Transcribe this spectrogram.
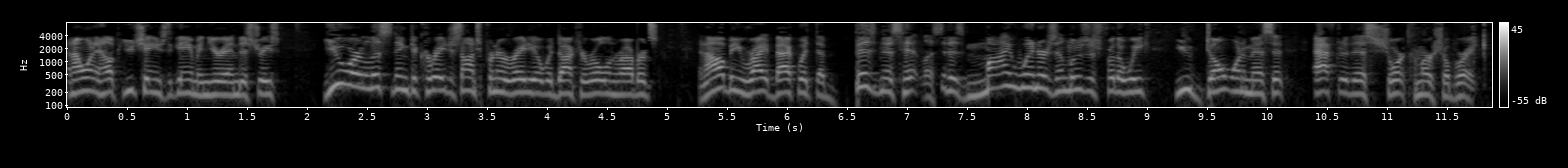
and I want to help you change the game in your industries. You are listening to Courageous Entrepreneur Radio with Dr. Roland Roberts, and I'll be right back with the business hit list. It is my winners and losers for the week. You don't want to miss it after this short commercial break.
